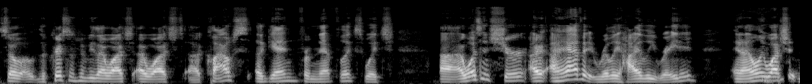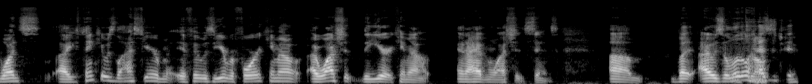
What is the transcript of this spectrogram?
so the Christmas movies I watched, I watched uh, Klaus again from Netflix, which uh, I wasn't sure. I, I have it really highly rated, and I only Mhm. watched it once. I think it was last year. If it was the year before it came out, I watched it the year it came out, and I haven't watched it since. Um, but I was a little hesitant.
